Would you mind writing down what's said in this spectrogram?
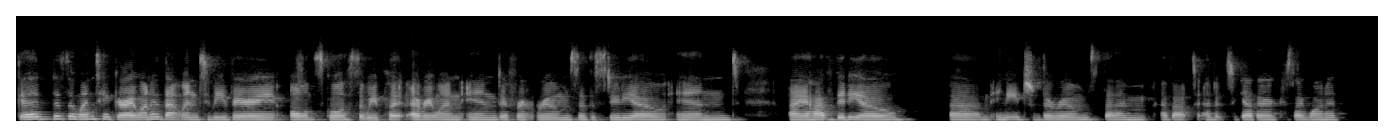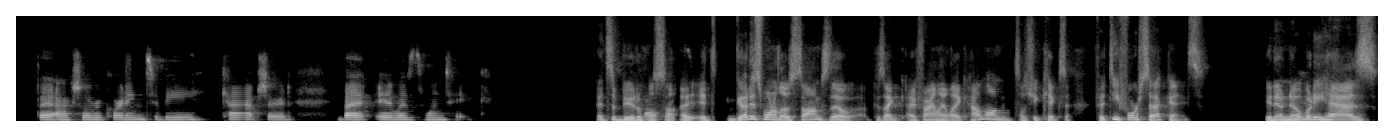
Good as a one taker. I wanted that one to be very old school. So we put everyone in different rooms of the studio, and I have video um, in each of the rooms that I'm about to edit together because I wanted the actual recording to be captured, but it was one take. It's a beautiful song. It's good It's one of those songs though, because I, I finally like how long until she kicks it? 54 seconds. You know, nobody Mhm. has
